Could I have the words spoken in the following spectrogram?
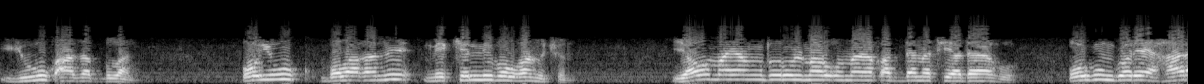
юық азап бұлан. О юық болағаны мекелі болған үшін. «Яума яңдурул мару ма қаддамат ядаху» О күн көре, һәр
